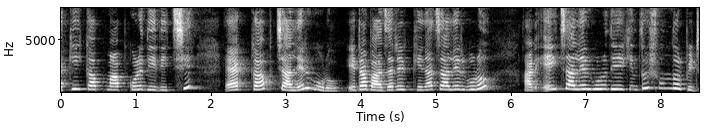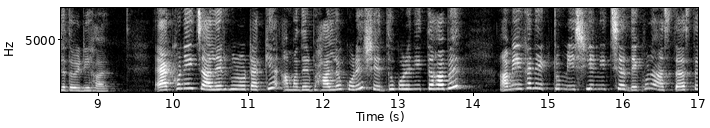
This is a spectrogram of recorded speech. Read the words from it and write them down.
একই কাপ মাপ করে দিয়ে দিচ্ছি এক কাপ চালের গুঁড়ো। এটা বাজারের কেনা চালের গুঁড়ো, আর এই চালের গুঁড়ো দিয়ে কিন্তু সুন্দর পিঠে তৈরি হয়। এখন এই চালের গুঁড়োটাকে আমাদের ভালো করে সেদ্ধ করে নিতে হবে। আমি এখানে একটু মিশিয়ে নিচ্ছি আর দেখুন আস্তে আস্তে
